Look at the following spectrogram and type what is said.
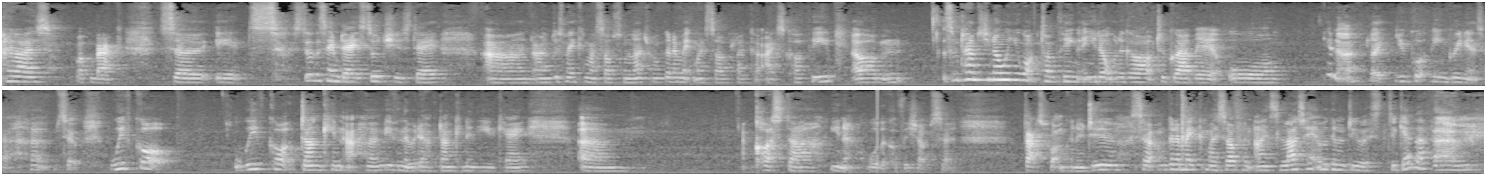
Hi guys, welcome back. So it's still the same day, still Tuesday, and I'm just making myself some lunch. I'm gonna make myself like an iced coffee. Um, sometimes you know when you want something and you don't want to go out to grab it, or you know, like you've got the ingredients at home. So we've got we've got Dunkin' at home, even though we don't have Dunkin' in the UK. Um, Costa, you know, all the coffee shops. So that's what I'm gonna do. So I'm gonna make myself an iced latte and we're gonna do this together. Um,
